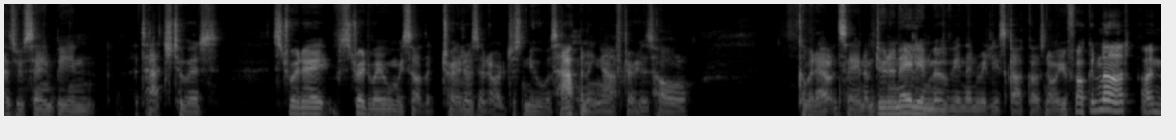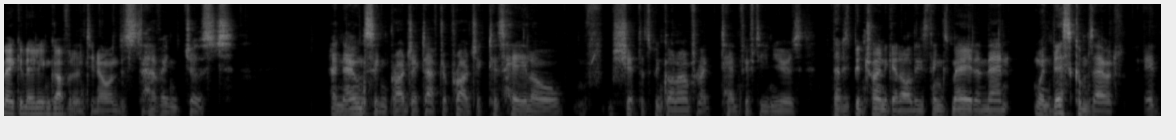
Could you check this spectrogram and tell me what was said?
as you're saying, being attached to it straight away, straight away when we saw the trailers and or just knew was happening after his whole coming out and saying I'm doing an alien movie, and then Ridley Scott goes, "No, you're fucking not. I'm making Alien Covenant," you know, and just having just announcing project after project his Halo shit that's been going on for like 10, 15 years that he's been trying to get all these things made, and then when this comes out, it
